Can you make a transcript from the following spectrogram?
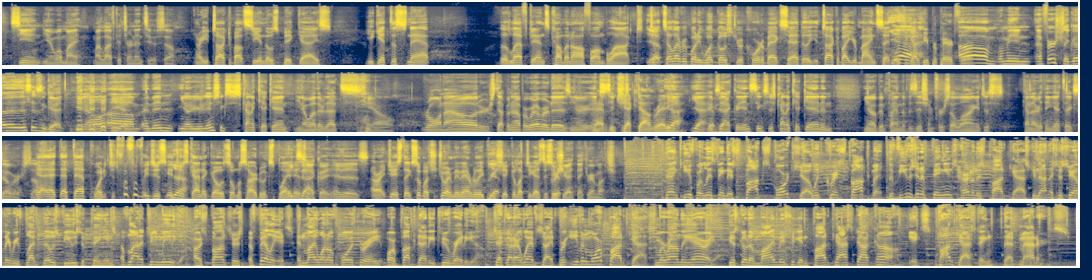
seeing you know what my my life could turn into. So, all right, you talked about seeing those big guys. You get the snap, the left end's coming off unblocked. Yep. T- tell everybody what goes through a quarterback's head. You talk about your mindset, yeah. what you got to be prepared for. Um, I mean, at first, like, uh, this isn't good, you know. yeah. um, and then, you know, your instincts just kind of kick in. You know, whether that's you know rolling out or stepping up or whatever it is, you know, your instincts check down ready. Yeah, yeah, yep. exactly. Instincts just kind of kick in, and you know, I've been playing the position for so long, it just kind of everything that takes over. So yeah, at, at that point, it just it just it yeah. just kind of goes. It's almost hard to explain. Exactly, it? it is. All right, Jase, thanks so much for joining me, man. I really appreciate. Yep. it. Good luck to you guys this appreciate year. Appreciate it. Thank you very much. Thank you for listening to Spach Sports Show with Chris Spachman. The views and opinions heard on this podcast do not necessarily reflect those views, opinions of Latitude Media, our sponsors, affiliates, and My 1043 or Buck 92 Radio. Check out our website for even more podcasts from around the area. Just go to mymichiganpodcast.com. It's podcasting that matters.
